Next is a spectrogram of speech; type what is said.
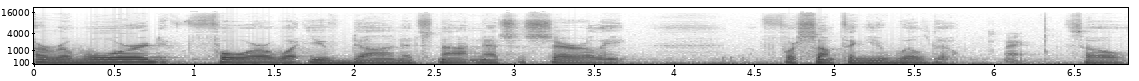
a reward for what you've done. It's not necessarily for something you will do. Right. So,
